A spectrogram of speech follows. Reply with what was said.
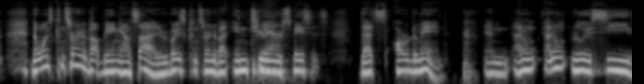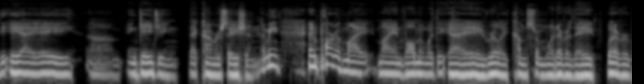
no one's concerned about being outside. Everybody's concerned about interior yeah. spaces. That's our domain. And I don't, I don't really see the AIA um, engaging that conversation. I mean, and part of my my involvement with the AIA really comes from whatever they, whatever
